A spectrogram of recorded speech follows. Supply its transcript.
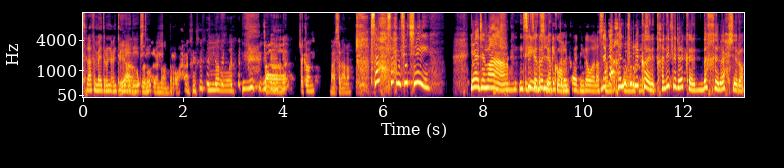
ثلاثة ما يدرون عندهم اي دي هو العنوان بالروح. مرة فشكرا مع السلامة. صح صح نسيت شيء. يا جماعة نسيت أقول لكم. ال recording أول لا أصلا لا خليه في ال record خليه في ال record. دخل واحشره.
